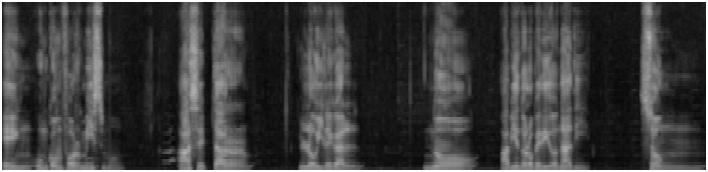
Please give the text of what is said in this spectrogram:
en un conformismo, aceptar lo ilegal, no habiéndolo pedido nadie, son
